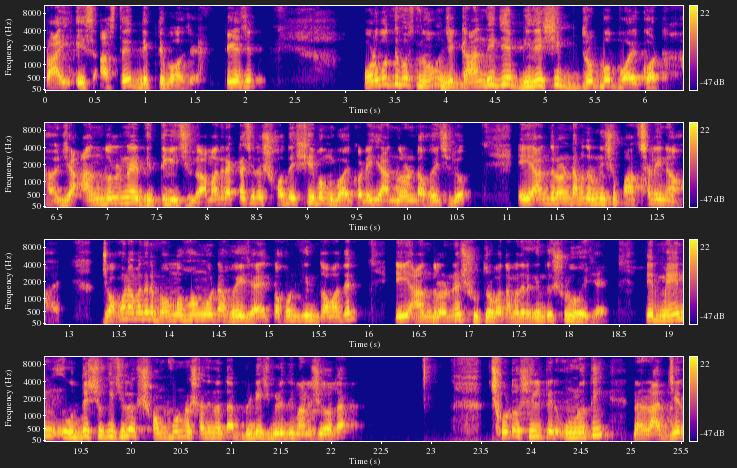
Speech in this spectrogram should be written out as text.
প্রায় এস আসতে দেখতে পাওয়া যায়, ঠিক আছে? পরবর্তী প্রশ্ন, যে গান্ধী যে বিদেশি দ্রব্য বয়কট, যে আন্দোলনের ভিত্তি কি ছিল? আমাদের একটা ছিল স্বদেশী এবং বয়কট, এই যে আন্দোলনটা হয়েছিল, এই আন্দোলনটা আমাদের উনিশশো পাঁচ সালেই নেওয়া হয়। যখন আমাদের বঙ্গভঙ্গটা হয়ে যায়, তখন কিন্তু আমাদের এই আন্দোলনের সূত্রপাত আমাদের কিন্তু শুরু হয়ে যায়। এর মেন উদ্দেশ্য কি ছিল? সম্পূর্ণ স্বাধীনতা, ব্রিটিশ বিরোধী মানসিকতা ছোট শিল্পের উন্নতি না রাজ্যের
